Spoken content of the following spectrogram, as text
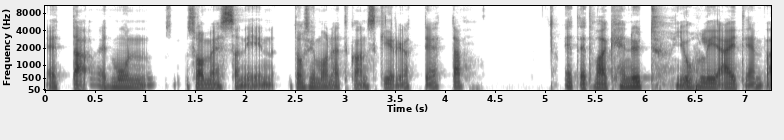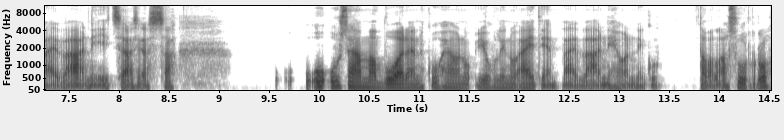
että, että mun somessa niin tosi monet kans kirjoitti, että, että, että vaikka he nyt juhlii äitienpäivää, niin itse asiassa useamman vuoden, kun he on juhlinut äitienpäivää, niin he on niin kuin tavallaan surru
